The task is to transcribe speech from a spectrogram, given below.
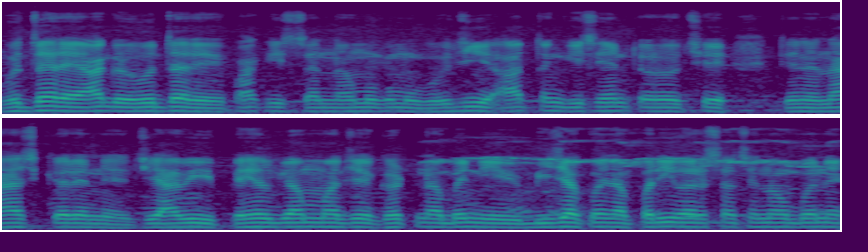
વધારે આગળ વધારે પાકિસ્તાનના અમુક અમુક હજી આતંકી સેન્ટરો છે તેને નાશ કરે ને જે આવી પહેલગામમાં જે ઘટના બની એવી બીજા કોઈના પરિવાર સાથે ન બને,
